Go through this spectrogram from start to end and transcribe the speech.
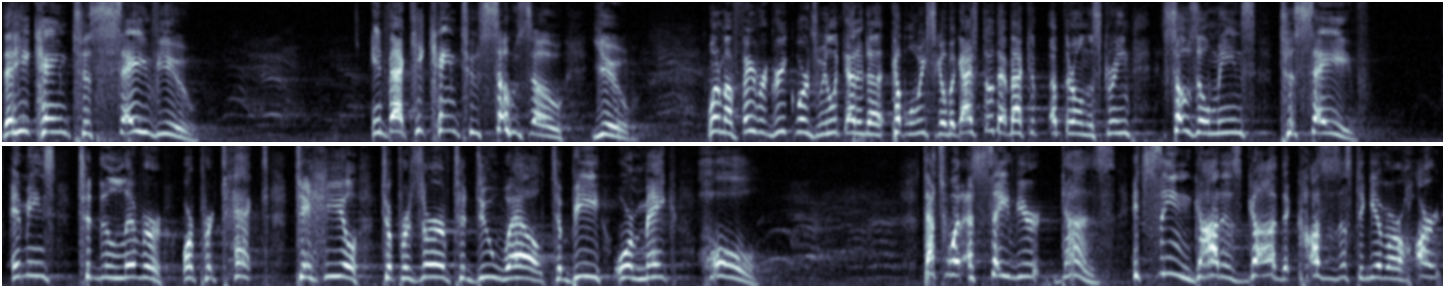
that He came to save you. In fact, He came to sozo you. One of my favorite Greek words, we looked at it a couple of weeks ago, but guys, throw that back up there on the screen. Sozo means to save. It means to deliver or protect, to heal, to preserve, to do well, to be or make whole. That's what a Savior does. It's seeing God as God that causes us to give our heart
